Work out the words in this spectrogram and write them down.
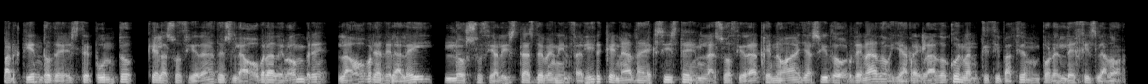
Partiendo de este punto, que la sociedad es la obra del hombre, la obra de la ley, los socialistas deben inferir que nada existe en la sociedad que no haya sido ordenado y arreglado con anticipación por el legislador.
